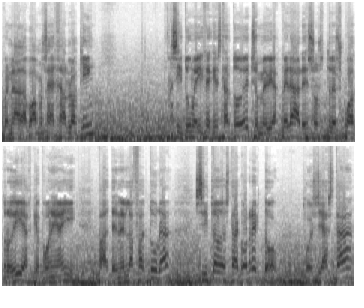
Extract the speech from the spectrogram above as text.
pues nada, vamos a dejarlo aquí. Si tú me dices que está todo hecho, me voy a esperar esos 3-4 días que pone ahí para tener la factura. Si todo está correcto, pues ya está.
